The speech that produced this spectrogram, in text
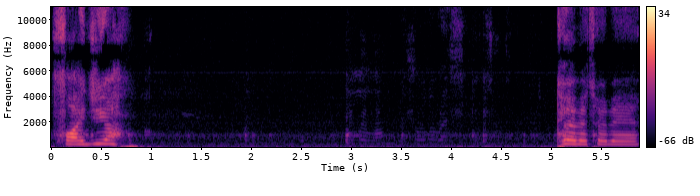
Facia. Tövbe tövbe.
